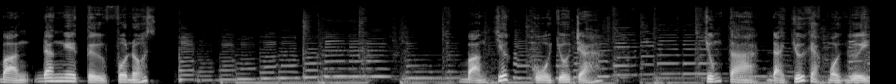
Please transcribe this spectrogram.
Bạn đang nghe từ Phonos. Bản chất của dối trá. Chúng ta đã dối gạt mọi người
